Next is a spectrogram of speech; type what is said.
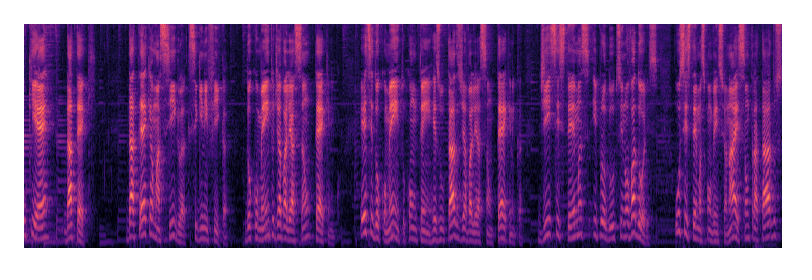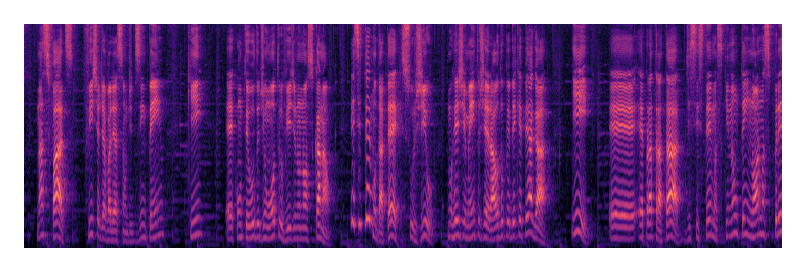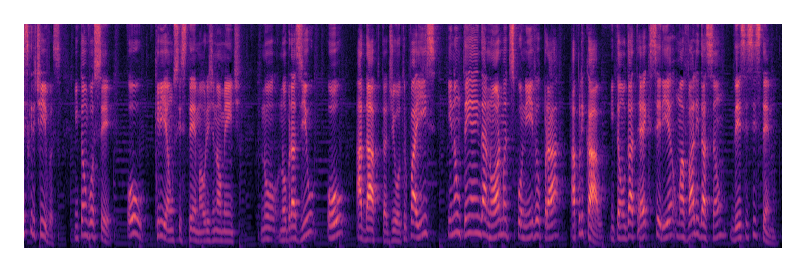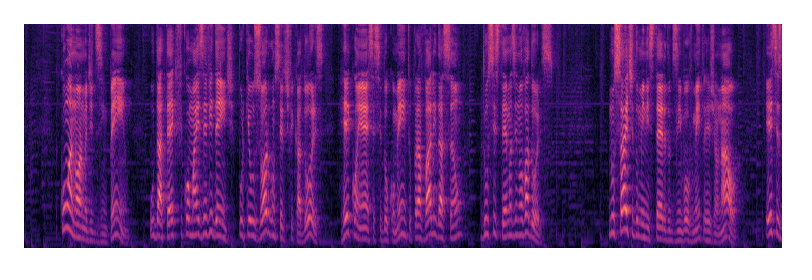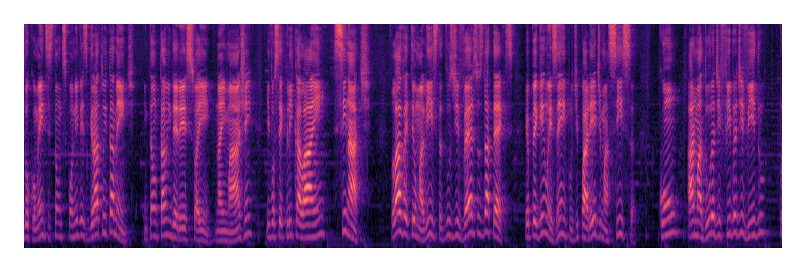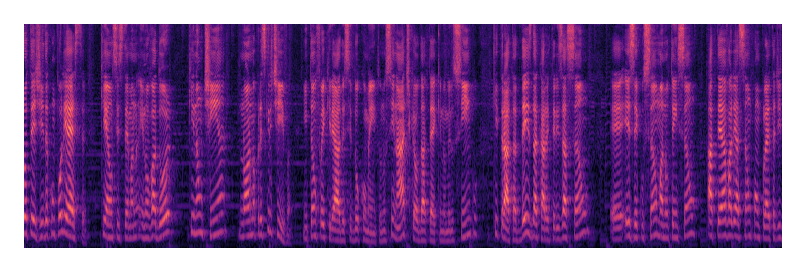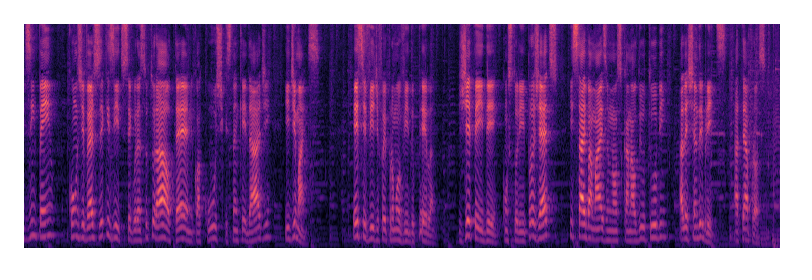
O que é DATEC? DATEC é uma sigla que significa Documento de Avaliação Técnico. Esse documento contém resultados de avaliação técnica de sistemas e produtos inovadores. Os sistemas convencionais são tratados nas FADs, Ficha de Avaliação de Desempenho, que é conteúdo de um outro vídeo no nosso canal. Esse termo DATEC surgiu no Regimento Geral do PBQPH e é, é para tratar de sistemas que não têm normas prescritivas. Então você ou cria um sistema originalmente no, no Brasil ou adapta de outro país e não tem ainda a norma disponível para aplicá-lo. Então o DATEC seria uma validação desse sistema. Com a norma de desempenho, o DATEC ficou mais evidente, porque os órgãos certificadores reconhecem esse documento para validação dos sistemas inovadores. No site do Ministério do Desenvolvimento Regional, esses documentos estão disponíveis gratuitamente. Então está o endereço aí na imagem e você clica lá em SINAT. Lá vai ter uma lista dos diversos DATECs. Eu peguei um exemplo de parede maciça com armadura de fibra de vidro protegida com poliéster, que é um sistema inovador que não tinha norma prescritiva. Então foi criado esse documento no SINAT, que é o DATEC número 5, que trata desde a caracterização, é, execução, manutenção, até a avaliação completa de desempenho com os diversos requisitos, segurança estrutural, térmico, acústica, estanqueidade e demais. Esse vídeo foi promovido pela GPID Consultoria e Projetos e saiba mais no nosso canal do YouTube, Alexandre Brits. Até a próxima!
